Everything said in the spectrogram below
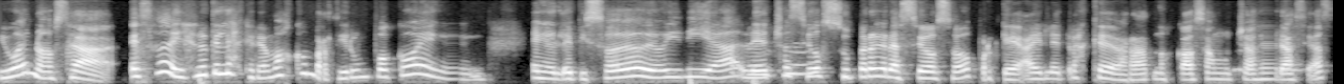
Y bueno, o sea, eso es lo que les queremos compartir un poco en, el episodio de hoy día. De hecho, ha sido súper gracioso porque hay letras que de verdad nos causan muchas gracias.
